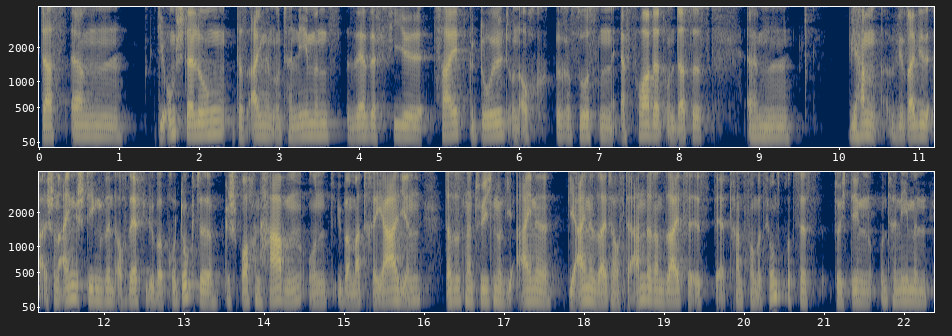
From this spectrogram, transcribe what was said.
dass ähm, die Umstellung des eigenen Unternehmens sehr, sehr viel Zeit, Geduld und auch Ressourcen erfordert und dass es, ähm, wir haben, weil wir schon eingestiegen sind, auch sehr viel über Produkte gesprochen haben und über Materialien. Das ist natürlich nur die eine, die eine Seite. Auf der anderen Seite ist der Transformationsprozess, durch den Unternehmen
